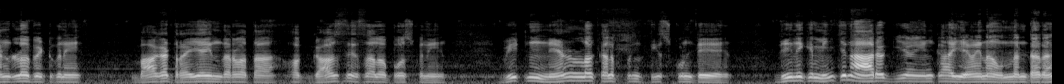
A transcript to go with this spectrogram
ఎండలో పెట్టుకుని బాగా డ్రై అయిన తర్వాత ఒక గాజు సీసాలో పోసుకుని వీటిని నీళ్ళలో కలుపుకుని తీసుకుంటే దీనికి మించిన ఆరోగ్యం ఇంకా ఏమైనా ఉందంటారా?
